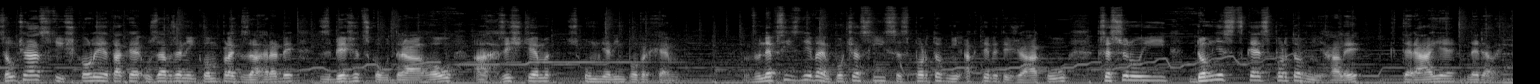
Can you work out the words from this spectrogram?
Součástí školy je také uzavřený komplex zahrady s běžeckou dráhou a hřištěm s umělým povrchem. V nepříznivém počasí se sportovní aktivity žáků přesunují do městské sportovní haly, která je nedaleko.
